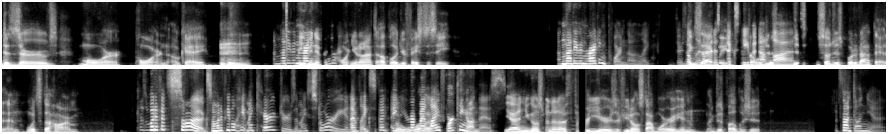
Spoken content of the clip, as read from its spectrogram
deserves more porn, okay? I'm not even, even if it's porn. porn, you don't have to upload your face to see. I'm not even writing porn though. Like, there's a Exactly. little bit of sexy, So but not just, a lot. just- so just put it out there then. What's the harm? Because what if it sucks? And what if people hate my characters and my story? And I've like spent a So year of my life working on this. Yeah, and you're gonna spend another three years if you don't stop worrying. Like just publish it. It's not done yet.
